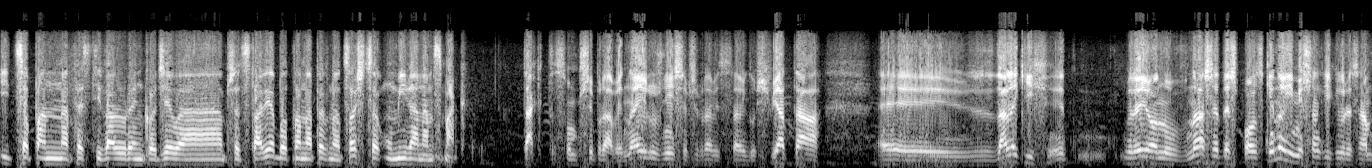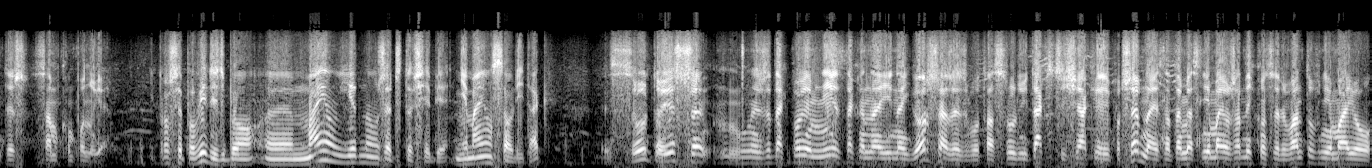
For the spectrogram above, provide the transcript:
I co pan na festiwalu rękodzieła przedstawia, bo to na pewno coś, co umila nam smak. Tak, to są przyprawy, najróżniejsze przyprawy z całego świata, z dalekich e, rejonów, nasze też polskie, no i mieszanki, które sam też sam komponuję. I proszę powiedzieć, bo y, mają jedną rzecz do siebie, nie mają soli, tak? Sól to jeszcze, mm, że tak powiem, nie jest taka naj, najgorsza rzecz, bo ta sól i tak czy siak e, potrzebna jest, natomiast nie mają żadnych konserwantów, nie mają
